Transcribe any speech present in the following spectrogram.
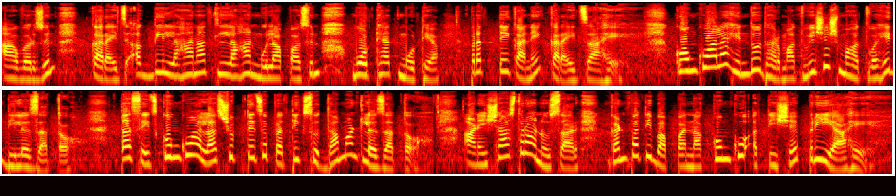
आवर्जून करायचं. अगदी लहानात लहान मुलापासून मोठ्यात मोठ्या प्रत्येकाने करायचं आहे. कुंकवाला हिंदू धर्मात विशेष महत्त्व हे दिलं जातं. तसेच कुंकवाला शुभतेचं प्रतीकसुद्धा म्हटलं जातं. आणि शास्त्रानुसार गणपती बाप्पांना कुंकू अतिशय प्रिय आहे.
